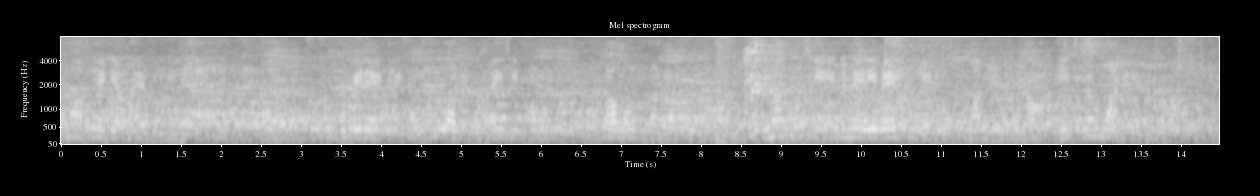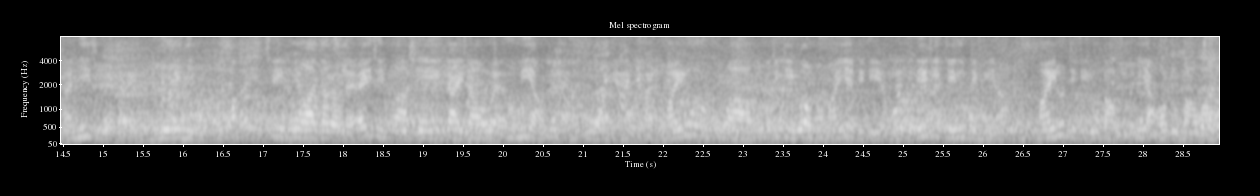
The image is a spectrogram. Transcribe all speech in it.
အမှားဆုံးရိုက်တဲ့အမှားရဲ့ဗီဒီယိုလေးဖြစ်တယ်ကိုပေးတဲ့ guide ကကိုကပြောအဲ့ဒီအချိန်ကတော့အကောင်းဆုံးကြိုးစားခဲ့တယ်ဒီမှာဆိုရှင်နာမည်တွေပဲထူတယ်လို့အမှားမြင်တယ်နော်ဒီစကန်ဝါနဲ့တော့မတူပါဘူးဒါညှိဆိုတဲ့အတိုင်းမျိုးလေးညှိပါအဲ့ဒီအချိန်တော့ကျတော့လေအဲ့ ဒီအချိန်ကဒီတိုင်တာကိုပဲအမိအောင်တက်နိုင်ကြိုးစားခဲ့တယ်မိုင်းတို့ဟိုဟာတီတီပေါ့နော်မိုင်းရဲ့တီတီရောလေဒီနေ့ထိကျေးဇူးတင်မိတာမိုင်းတို့တီတီတို့ကောင်းသမီးကအော်တိုပါသွားတာ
